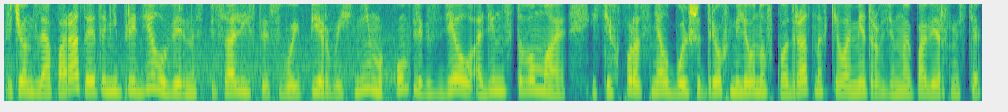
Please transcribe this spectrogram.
Причем для аппарата это не предел, уверены специалисты. Свой первый снимок комплекс сделал 11 мая и с тех пор отснял больше трех миллионов квадратных километров земной поверхности.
